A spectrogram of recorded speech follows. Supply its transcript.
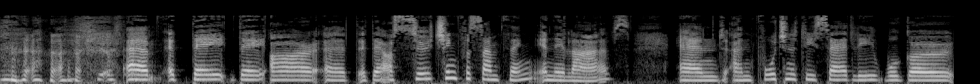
um, uh, they they are uh, they are searching for something in their lives, and unfortunately, sadly, will go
